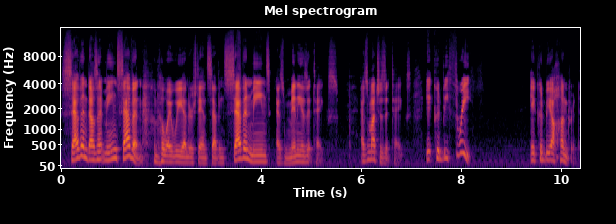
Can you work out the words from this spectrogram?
Seven doesn't mean seven the way we understand seven. Seven means as many as it takes, as much as it takes. It could be three, it could be a hundred.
